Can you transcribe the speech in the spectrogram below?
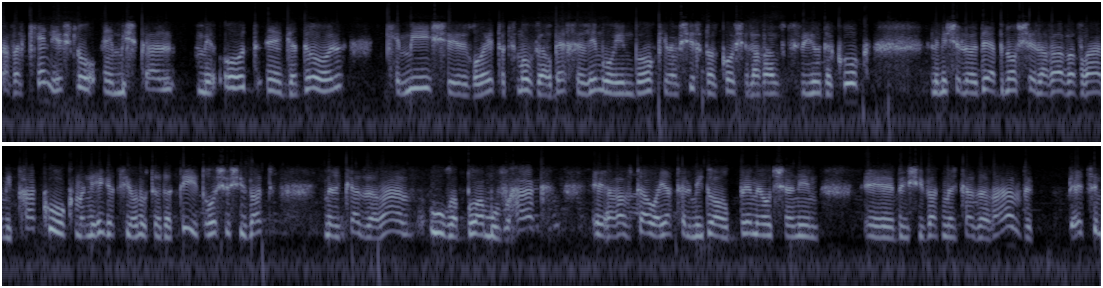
אבל כן, יש לו משקל מאוד גדול. כמי שרואה את עצמו והרבה אחרים רואים בו כממשיך דרכו של הרב צבי יהודה קוק, למי שלא יודע, בנו של הרב אברהם יצחק קוק, מנהיג הציונות הדתית, ראש ישיבת מרכז הרב, הוא רבו המובהק. אה, הרב טאו היה תלמידו הרבה מאוד שנים אה, בישיבת מרכז הרב, ובעצם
